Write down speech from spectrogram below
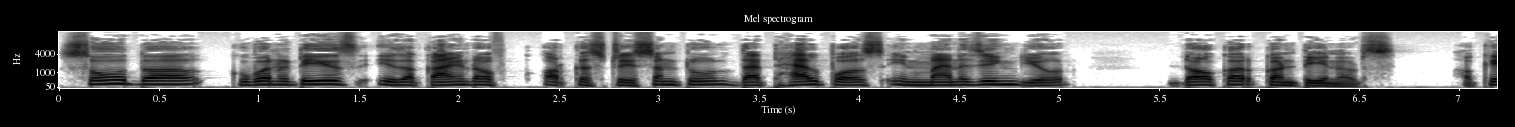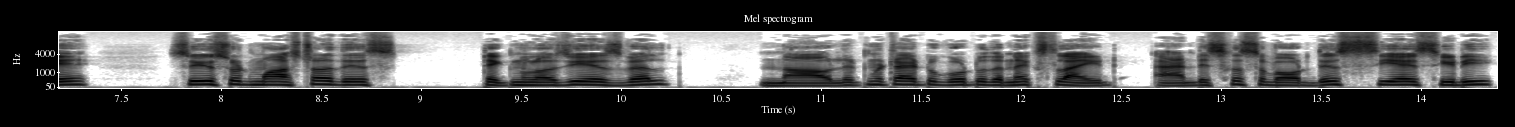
So the Kubernetes is a kind of orchestration tool that help us in managing your Docker containers. Okay. So you should master this technology as well. Now let me try to go to the next slide and discuss about this CI/CD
